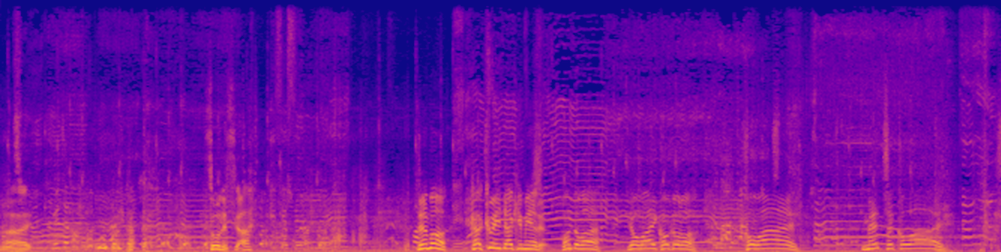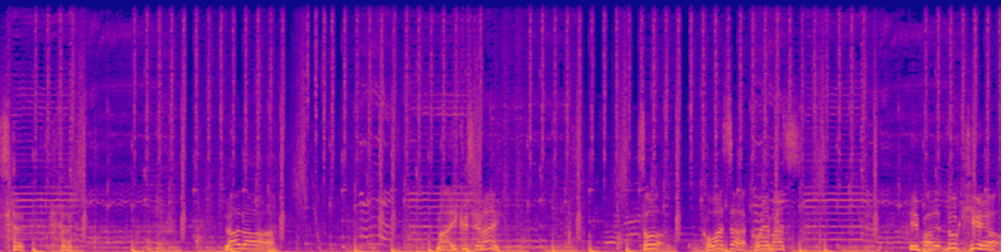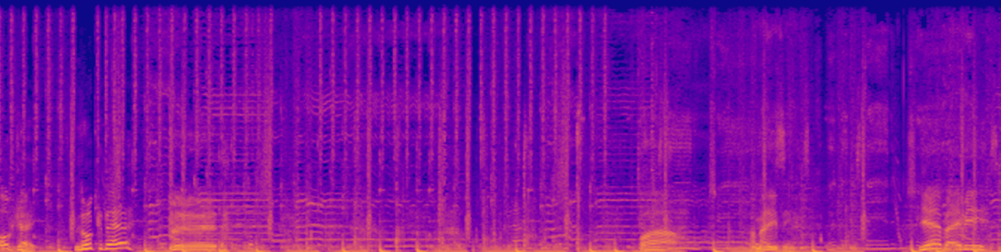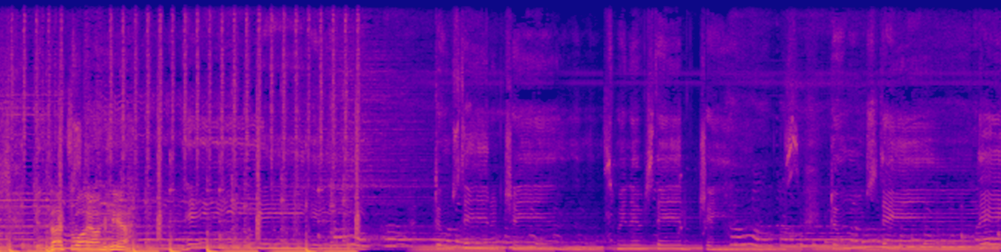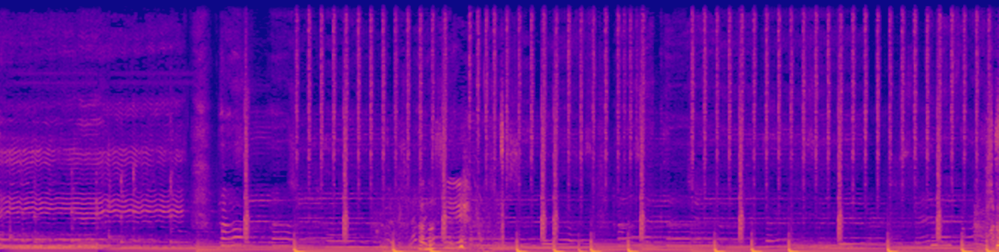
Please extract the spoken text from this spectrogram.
Alright. そうですかでもかっこい。いだけ見える。本当は弱い。心怖いめっちゃ怖い。やだまあ行くしかない。そう。怖さ超えます。If I look here, okay. Look there, good. Wow, amazing. Yeah, baby, that's why I'm here.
